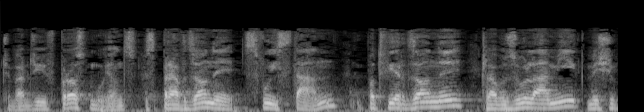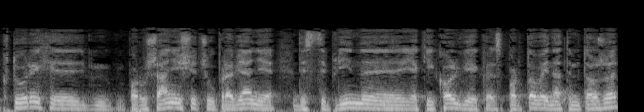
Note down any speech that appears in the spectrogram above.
czy bardziej wprost mówiąc, sprawdzony swój stan, potwierdzony klauzulami, myśl których e, poruszanie się czy uprawianie dyscypliny jakiejkolwiek sportowej na tym torze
